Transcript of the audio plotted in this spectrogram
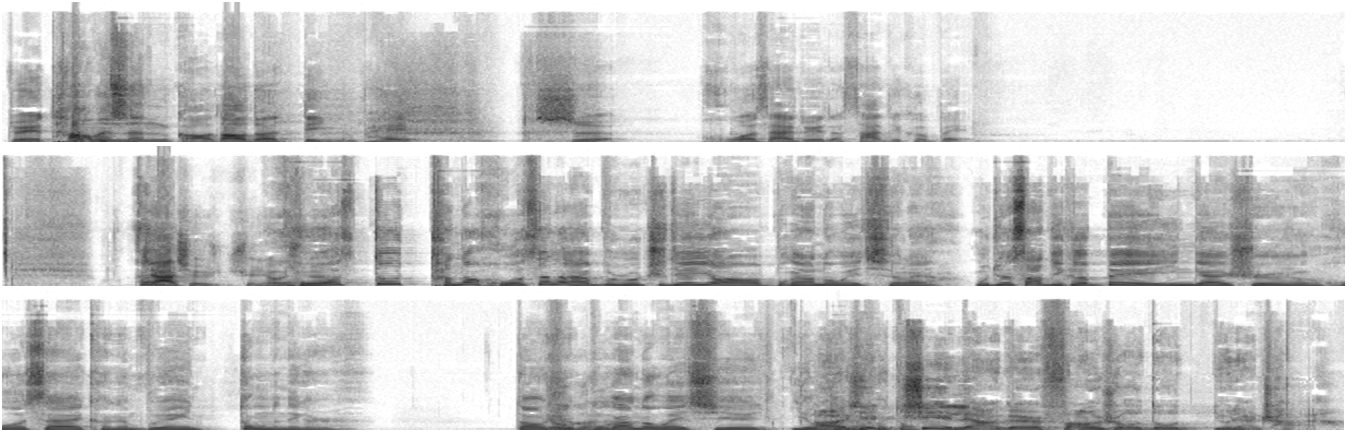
对他们能搞到的顶配是活塞队的萨迪克贝，加选选秀权。活都谈到活塞了，还不如直接要博格诺维奇了呀。我觉得萨迪克贝应该是活塞可能不愿意动的那个人，倒是博格诺维奇有而且这两个人防守都有点差呀。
